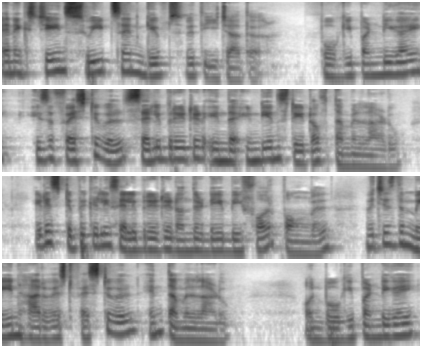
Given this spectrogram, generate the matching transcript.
and exchange sweets and gifts with each other. Bhogi Pandigai is a festival celebrated in the Indian state of Tamil Nadu. It is typically celebrated on the day before Pongal, which is the main harvest festival in Tamil Nadu. On Bhogi Pandigai,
